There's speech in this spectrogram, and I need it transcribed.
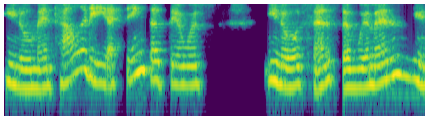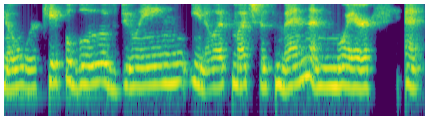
you know, mentality. I think that there was, you know, sense that women, you know, were capable of doing, you know, as much as men and were, and,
